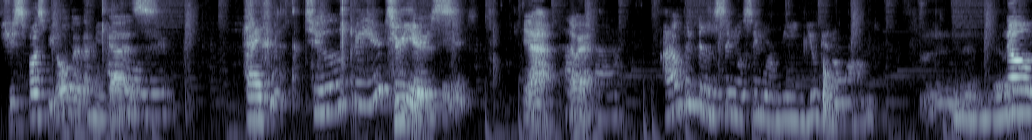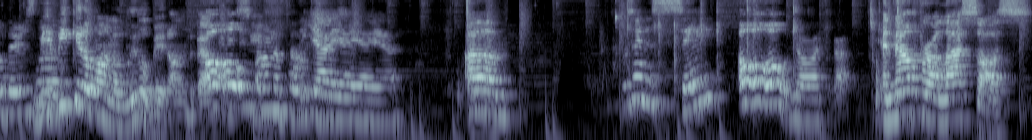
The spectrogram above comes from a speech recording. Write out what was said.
She's supposed to be older than me, guys. Like two, three years. Two years. Yeah. Okay. I don't think there's a single scene where me and you get along. No, there's We, not. we get along a little bit on the balcony Oh, scene. oh, on the oh, balcony. yeah, yeah, yeah, yeah. Um, what was I gonna say? Oh, oh, oh, no, I forgot. And now for our last sauce,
